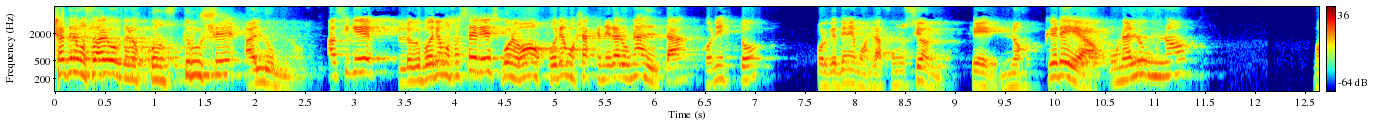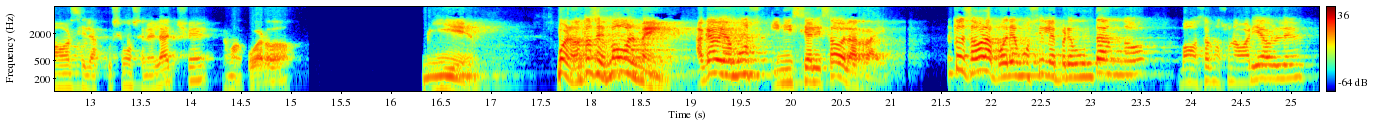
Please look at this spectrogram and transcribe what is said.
Ya tenemos algo que nos construye alumnos. Así que lo que podríamos hacer es, bueno, vamos, podríamos ya generar un alta con esto, porque tenemos la función que nos crea un alumno. Vamos a ver si las pusimos en el H, no me acuerdo. Bien. Bueno, entonces vamos al main. Acá habíamos inicializado el array. Entonces ahora podríamos irle preguntando, vamos a hacernos una variable,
